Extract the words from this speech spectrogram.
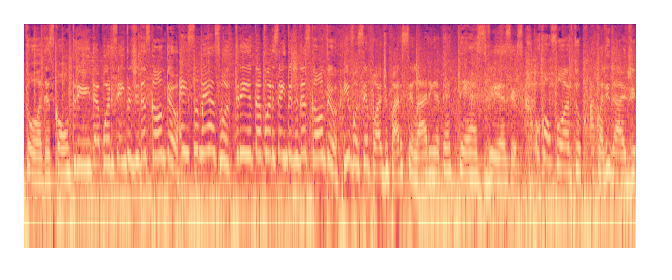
todas com 30% de desconto. É isso mesmo, 30% de desconto. E você pode parcelar em até 10 vezes. O conforto, a qualidade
